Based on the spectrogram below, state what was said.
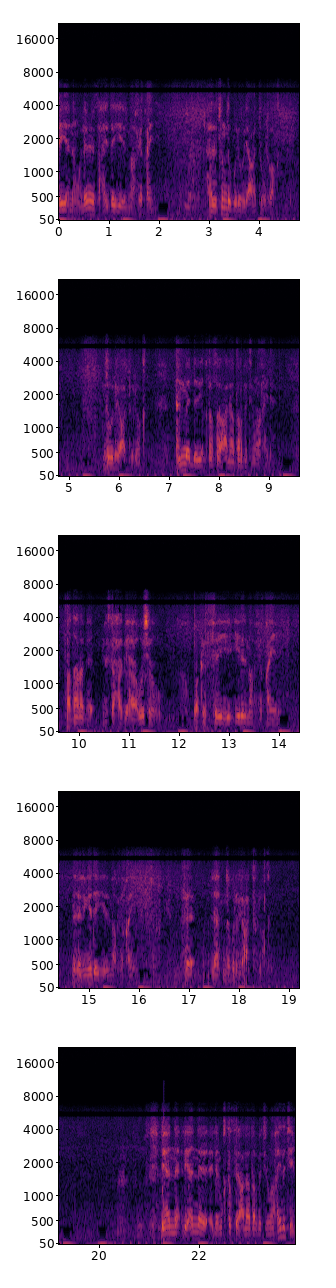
أي أنه لم يفتح يديه المرفقين هذا تندب له لإعادته الوقت. تندب له الوقت. أما الذي اقتصر على ضربة واحدة فضرب مسح بها وجهه وكفيه إلى المرفقين مثلا يديه إلى المرفقين فلا تندب له لإعادته الوقت. لأن لأن المقتصر على ضربة واحدة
